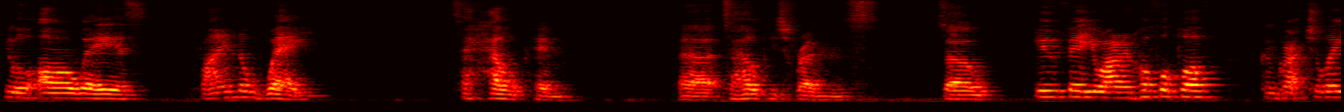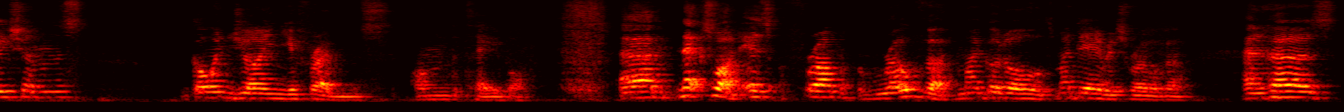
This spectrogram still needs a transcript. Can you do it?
he will always find a way to help him, uh, to help his friends. So, Goofy, you are in Hufflepuff. Congratulations. Go and join your friends on the table. Um, next one is from Rover, my good old, my dearest Rover. And hers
